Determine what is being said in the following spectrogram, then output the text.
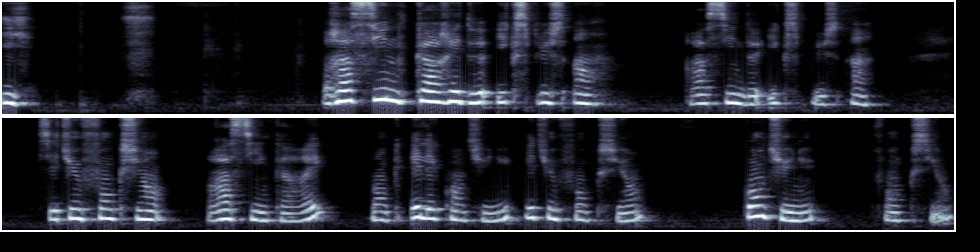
I. Racine carrée de x plus 1, racine de x plus 1 c'est une fonction racine carrée, donc elle est continue, est une fonction continue, fonction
